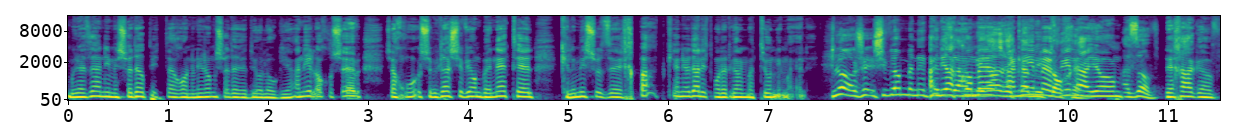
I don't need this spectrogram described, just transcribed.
בגלל זה אני משדר פתרון, אני לא משדר אידיאולוגיה. אני לא חושב שאנחנו, שבגלל שוויון בנטל, כי למישהו זה אכפת, כי אני יודע להתמודד גם עם הטיעונים האלה. לא, ש- שוויון בנטל אני זה אמירה ריקה אני מתוכן. מבין היום, עזוב. דרך אגב,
